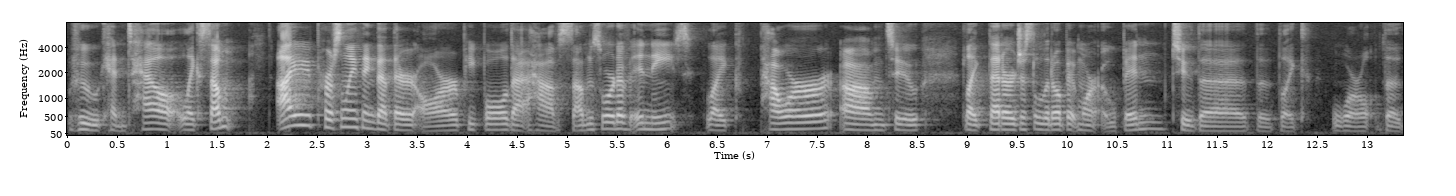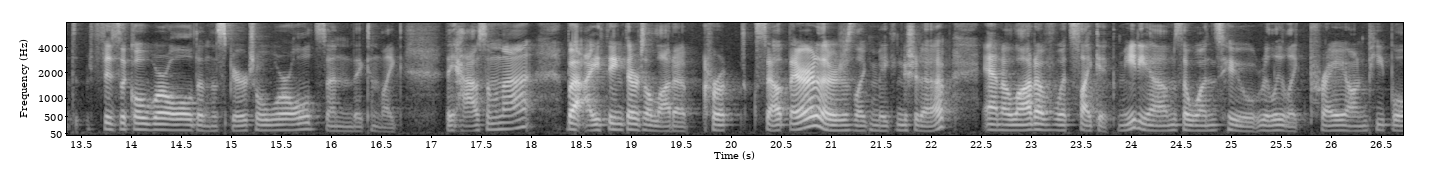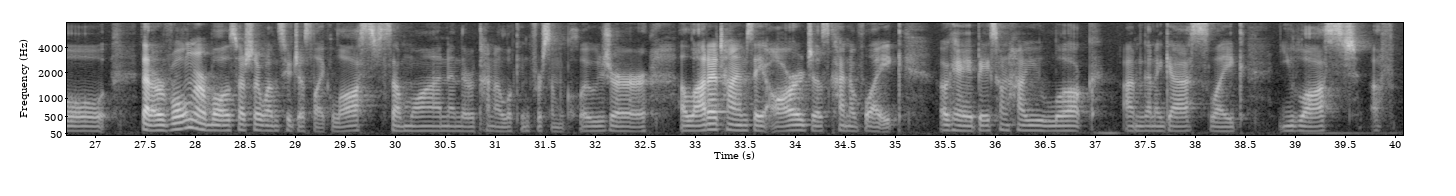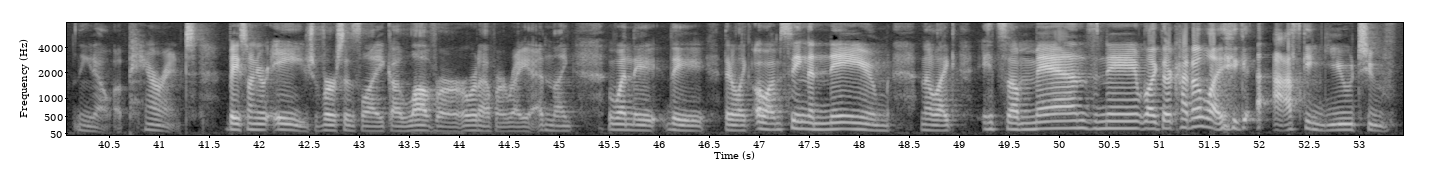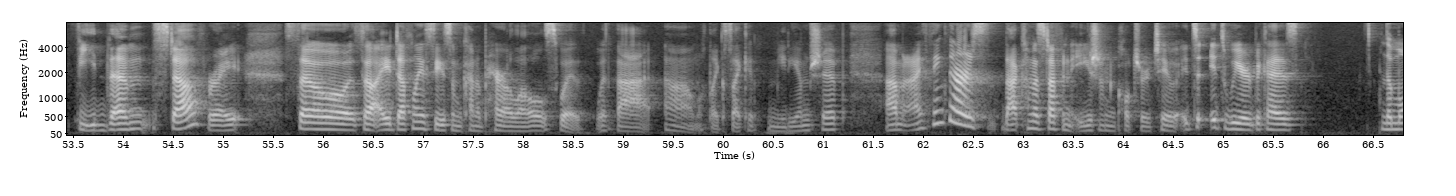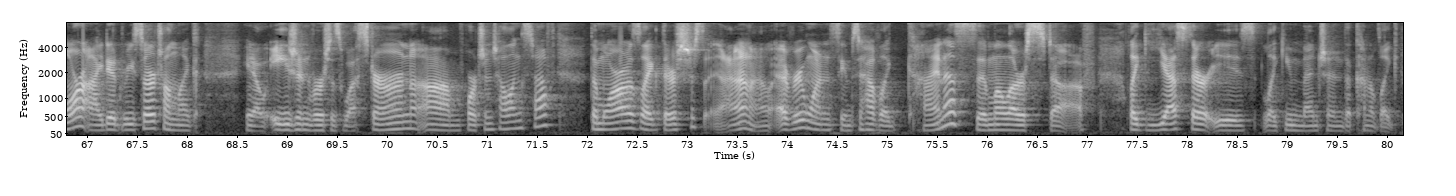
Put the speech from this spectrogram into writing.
who can tell like some I personally think that there are people that have some sort of innate like power um to like that are just a little bit more open to the the like world the physical world and the spiritual worlds and they can like they have some of that but i think there's a lot of crooks out there that are just like making shit up and a lot of with psychic mediums the ones who really like prey on people that are vulnerable especially ones who just like lost someone and they're kind of looking for some closure a lot of times they are just kind of like okay based on how you look i'm gonna guess like you lost a you know a parent based on your age versus like a lover or whatever right? And like when they they they're like oh i'm seeing a name. And they're like it's a man's name. Like they're kind of like asking you to feed them stuff right? So so i definitely see some kind of parallels with with that um with like psychic mediumship. Um and i think there's that kind of stuff in asian culture too. It's it's weird because the more I did research on like, you know, Asian versus Western um, fortune telling stuff, the more I was like, there's just, I don't know, everyone seems to have like kind of similar stuff. Like, yes, there is, like you mentioned, the kind of like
